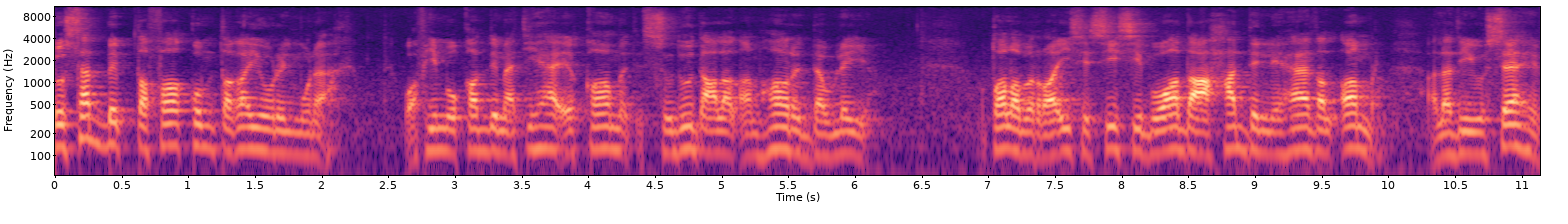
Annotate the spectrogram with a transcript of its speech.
تسبب تفاقم تغير المناخ وفي مقدمتها إقامة السدود على الأنهار الدولية. وطلب الرئيس السيسي بوضع حد لهذا الأمر الذي يساهم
